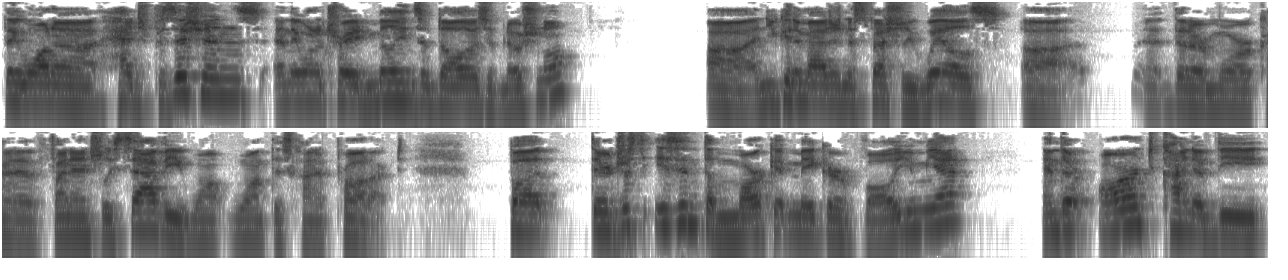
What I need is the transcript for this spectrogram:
They want to hedge positions and they want to trade millions of dollars of notional. Uh, and you can imagine, especially whales uh, that are more kind of financially savvy want want this kind of product. But there just isn't the market maker volume yet, and there aren't kind of the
